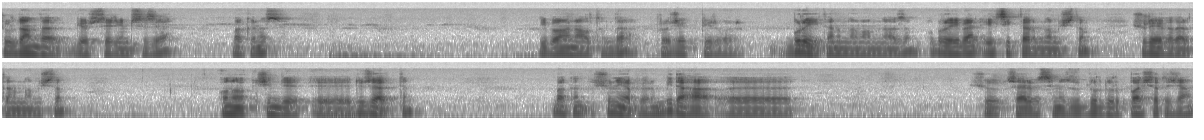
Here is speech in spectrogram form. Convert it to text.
şuradan da göstereyim size. Bakınız. Debug'ın altında Project 1 var. Burayı tanımlamam lazım. Burayı ben eksik tanımlamıştım. Şuraya kadar tanımlamıştım. Onu şimdi e, düzelttim. Bakın şunu yapıyorum. Bir daha e, şu servisimizi durdurup başlatacağım.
